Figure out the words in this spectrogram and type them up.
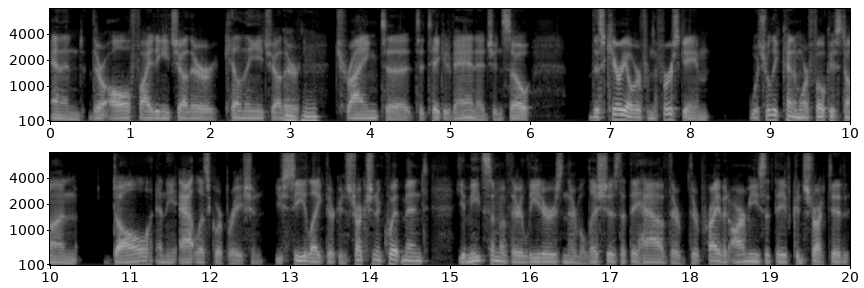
and they're all fighting each other, killing each other, mm-hmm. trying to to take advantage. And so this carryover from the first game was really kind of more focused on Dahl and the Atlas Corporation. You see like their construction equipment, you meet some of their leaders and their militias that they have, their their private armies that they've constructed,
